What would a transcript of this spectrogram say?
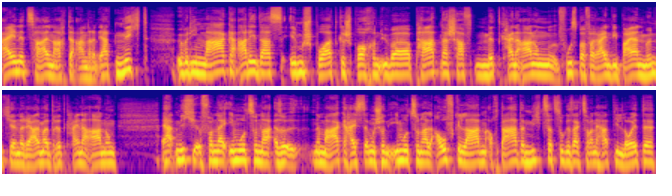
Eine Zahl nach der anderen. Er hat nicht über die Marke Adidas im Sport gesprochen, über Partnerschaften mit, keine Ahnung, Fußballvereinen wie Bayern München, Real Madrid, keine Ahnung. Er hat nicht von der emotional, also eine Marke heißt ja immer schon emotional aufgeladen. Auch da hat er nichts dazu gesagt, sondern er hat die Leute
